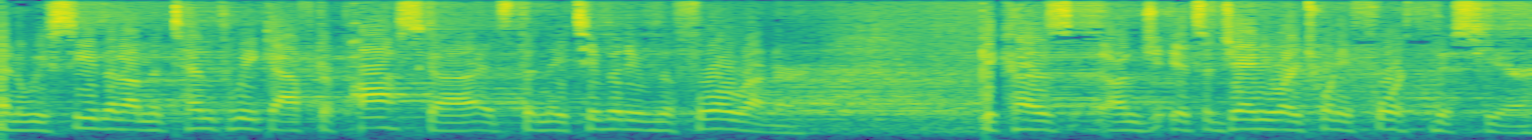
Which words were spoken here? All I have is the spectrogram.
and we see that on the 10th week after Pascha, it's the Nativity of the Forerunner because it's a January 24th this year.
